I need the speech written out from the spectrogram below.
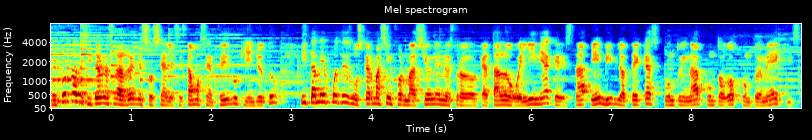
Recuerda visitar nuestras redes sociales, estamos en Facebook y en YouTube y también puedes buscar más información en nuestro catálogo en línea que está en bibliotecas.ina.gov.mx.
